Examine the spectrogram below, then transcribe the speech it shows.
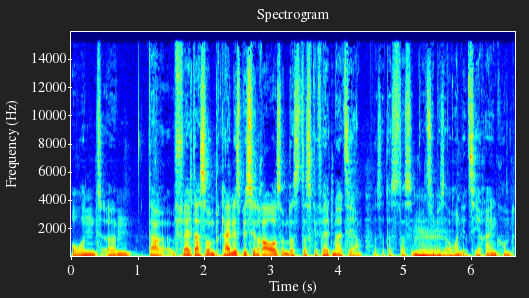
Und ähm, da fällt das so ein kleines bisschen raus und das, das gefällt mir halt sehr. Also dass das im Prinzip jetzt auch in EC reinkommt.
